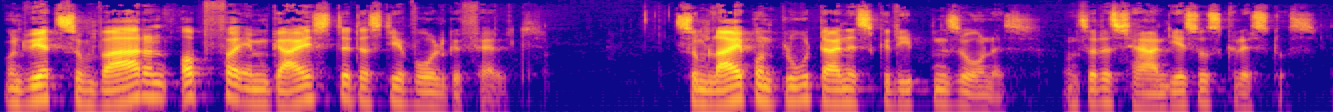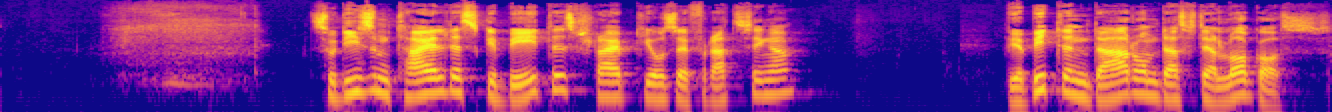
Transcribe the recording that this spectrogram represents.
und wird zum wahren Opfer im Geiste, das dir wohlgefällt, zum Leib und Blut deines geliebten Sohnes, unseres Herrn Jesus Christus. Zu diesem Teil des Gebetes schreibt Josef Ratzinger, wir bitten darum, dass der Logos,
